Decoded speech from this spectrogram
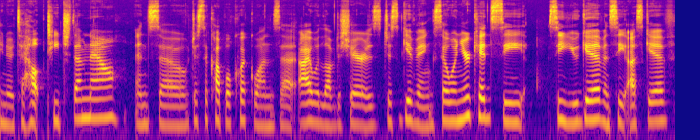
you know to help teach them now and so just a couple quick ones that i would love to share is just giving so when your kids see see you give and see us give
